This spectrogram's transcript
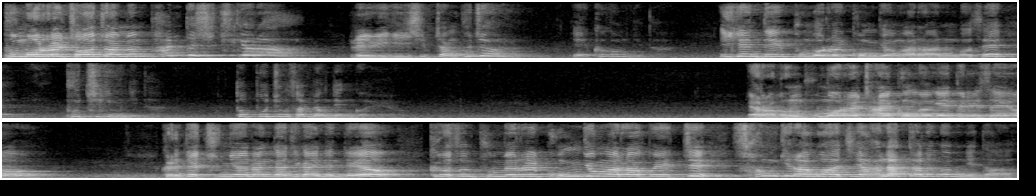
부모를 저주하면 반드시 죽여라. 레위기 20장 9절. 예, 그겁니다. 이게 내 부모를 공경하라는 것의 부칙입니다. 덧보충 설명된 거예요. 여러분 부모를 잘 공경해 드리세요. 그런데 중요한 한 가지가 있는데요. 그것은 부모를 공경하라고 했지 성기라고 하지 않았다는 겁니다.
